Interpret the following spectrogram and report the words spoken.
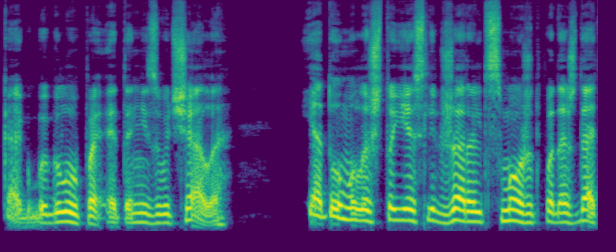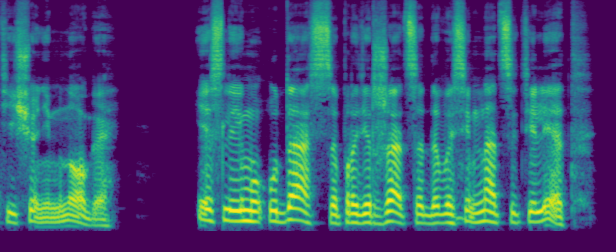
Как бы глупо это ни звучало, я думала, что если Джеральд сможет подождать еще немного, если ему удастся продержаться до восемнадцати лет,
